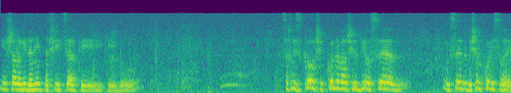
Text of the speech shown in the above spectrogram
אי אפשר להגיד אני את נפשי הצלתי, כאילו... צריך לזכור שכל דבר שיהודי עושה, אז הוא עושה את זה בשם כל ישראל.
